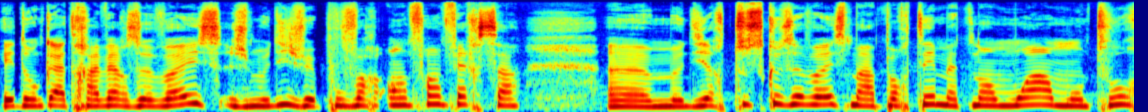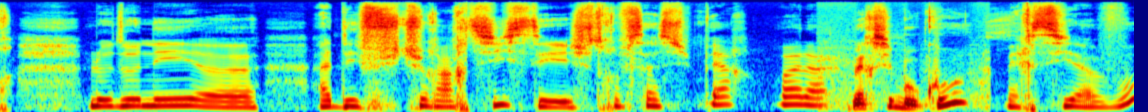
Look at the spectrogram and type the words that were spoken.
Et donc, à travers The Voice, je me dis, je vais pouvoir enfin faire ça. Euh, me dire tout ce que The Voice m'a apporté, maintenant, moi, à mon tour, le donner à des futurs artistes, et je trouve ça super. Voilà. Merci beaucoup. Merci à vous.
